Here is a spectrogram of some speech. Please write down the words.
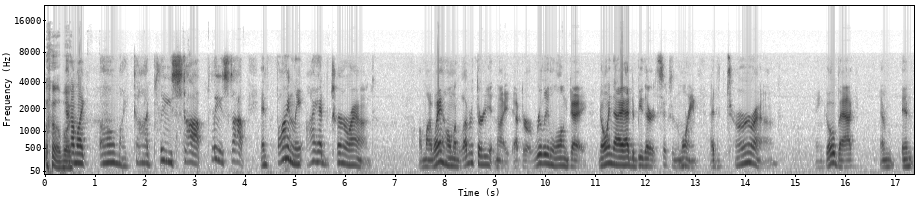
Oh boy. And I'm like, oh my God, please stop, please stop. And finally, I had to turn around on my way home at 11:30 at night after a really long day, knowing that I had to be there at six in the morning. I had to turn around and go back and and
